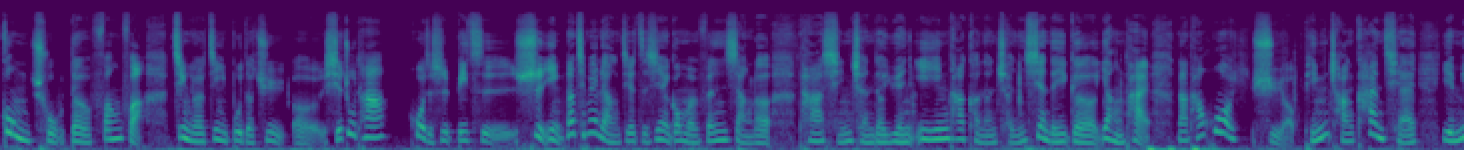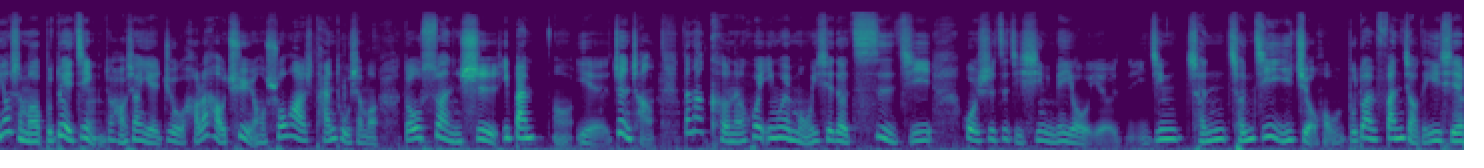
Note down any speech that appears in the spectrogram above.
共处的方法，进而进一步的去呃协助他。或者是彼此适应。那前面两节子欣也跟我们分享了它形成的原因，它可能呈现的一个样态。那它或许哦，平常看起来也没有什么不对劲，就好像也就好来好去，然后说话谈吐什么都算是一般哦，也正常。但它可能会因为某一些的刺激，或者是自己心里面有有已经沉沉积已久哦，不断翻搅的一些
